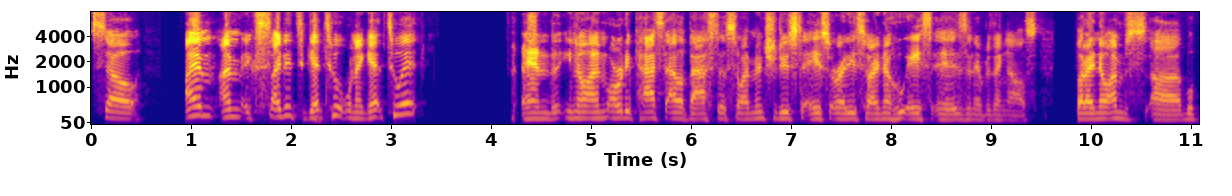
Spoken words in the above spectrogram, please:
So I'm I'm excited to get to it when I get to it. And you know, I'm already past Alabasta, so I'm introduced to Ace already, so I know who Ace is and everything else but I know I'm uh will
